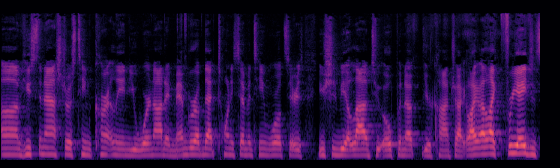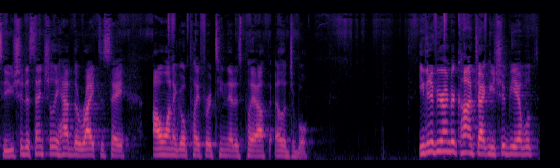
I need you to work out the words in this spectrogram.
um, Houston Astros team currently and you were not a member of that 2017 World Series, you should be allowed to open up your contract. Like, like free agency, you should essentially have the right to say, I want to go play for a team that is playoff eligible. Even if you're under contract, you should be able to,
